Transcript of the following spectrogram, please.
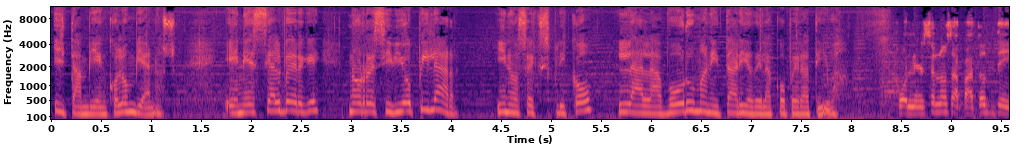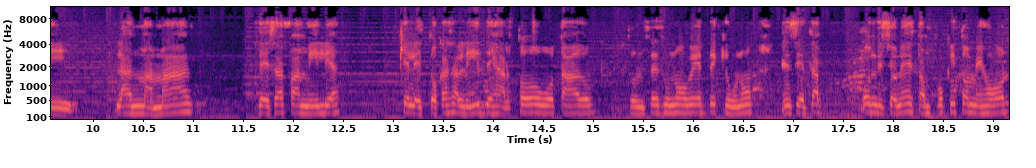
y también colombianos. En este albergue nos recibió Pilar y nos explicó la labor humanitaria de la cooperativa. Ponerse los zapatos de las mamás de esa familia que les toca salir, dejar todo botado. Entonces uno ve de que uno en ciertas condiciones está un poquito mejor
